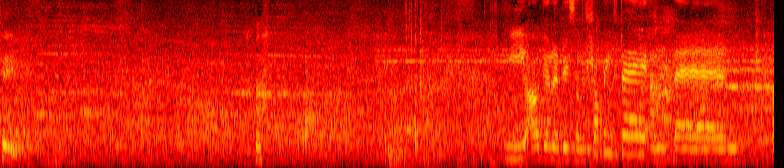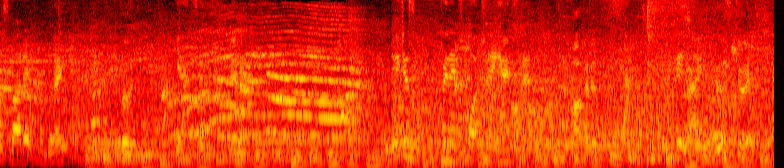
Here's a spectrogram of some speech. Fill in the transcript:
Titties. We are gonna do some shopping today, and then that's about it, probably. Food. Yeah. food. Dinner. We just finished watching X Men. Apocalypse. Yeah. Good, right? It was good. Not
